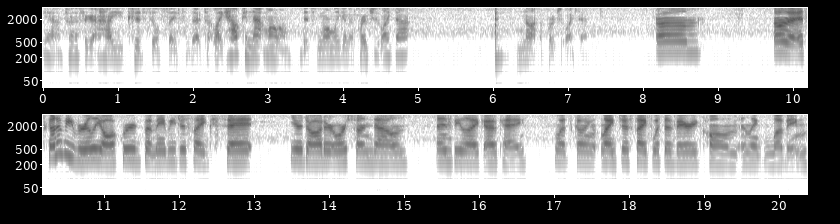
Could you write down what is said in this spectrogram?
Yeah, I'm trying to figure out how you could feel safe with that. Type. Like, how can that mom that's normally going to approach it like that, not approach it like that? Um I don't know, it's going to be really awkward, but maybe just like sit your daughter or son down and be like, "Okay, what's going on?" Like just like with a very calm and like loving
